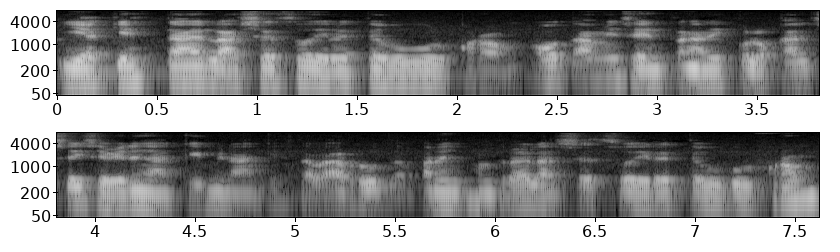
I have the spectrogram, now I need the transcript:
Y aquí está el acceso directo de Google Chrome. O también se entran a disco local 6 y se vienen aquí, miren aquí está la ruta para encontrar el acceso directo de Google Chrome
